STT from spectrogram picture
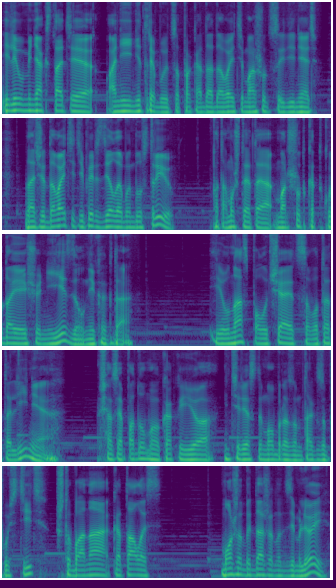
Или у меня, кстати, они не требуются пока, да, давайте маршрут соединять. Значит, давайте теперь сделаем индустрию, потому что это маршрут, куда я еще не ездил никогда. И у нас получается вот эта линия. Сейчас я подумаю, как ее интересным образом так запустить, чтобы она каталась, может быть, даже над землей,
